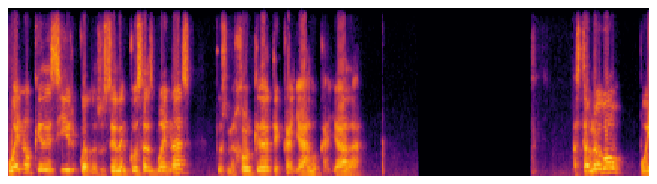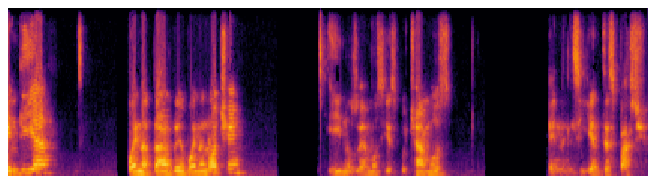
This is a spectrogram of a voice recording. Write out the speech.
bueno que decir cuando suceden cosas buenas, pues mejor quédate callado, callada. Hasta luego, buen día, buena tarde, buena noche y nos vemos y escuchamos en el siguiente espacio.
